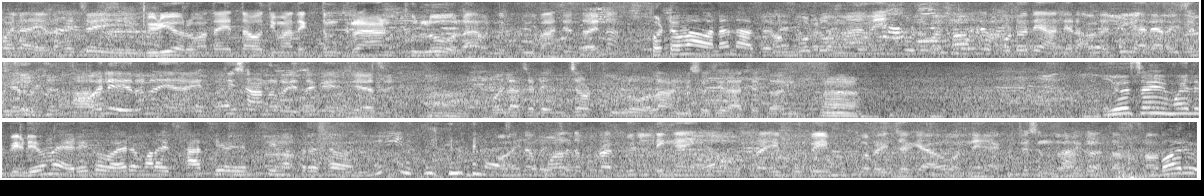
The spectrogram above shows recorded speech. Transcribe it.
पहिला हेर्दाखेरि चाहिँ भिडियोहरूमा त यताउतिमा त एकदम ग्रान्ड ठुलो होला भन्ने फिल भएको थियो नि त होइन? फोटोमा भन न फोटोमा मेन फोटोमा सबले फोटो चाहिँ हालेर हामीलाई बिगारेर रहेछ के? अहिले हेर न यहाँ यति सानो रहेछ कि? यहाँ चाहिँ पहिला चाहिँ डेन्जर ठुलो होला भन्ने सोचिरहेको थिएँ त अनि। यो चाहिँ मैले भिडियोमा हेरेको भएर मलाई थाहा थियो यति मात्र छ भन्ने। होइन मलाई त पुरा बिल्डिङै यो पुरा बुकै बुकको रहेछ क्या हो भन्ने एक्सपेक्टेसन गरेको तर न- बरु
